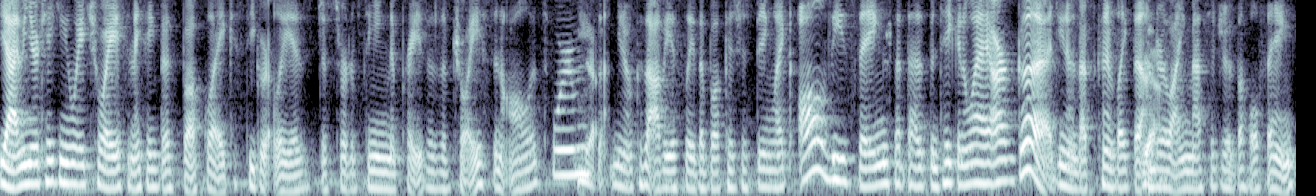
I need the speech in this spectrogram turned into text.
Yeah, I mean, you're taking away choice, and I think this book, like, secretly is just sort of singing the praises of choice in all its forms. Yeah. You know, because obviously the book is just being like, all of these things that have been taken away are good. You know, that's kind of like the Yeah. underlying message of the whole thing.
